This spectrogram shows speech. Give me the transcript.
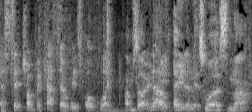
a Citroen Picasso is ugly. I'm sorry, No. no, Aiden, it's worse than that.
